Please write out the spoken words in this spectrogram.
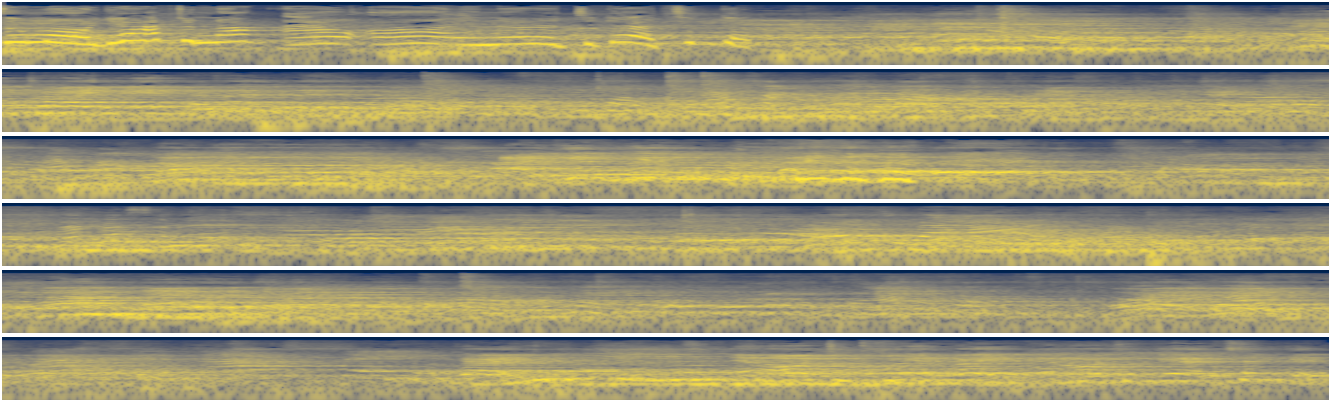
Sumo, you have to knock out all in order to get a ticket. In order to win, wait, in order to get a ticket,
